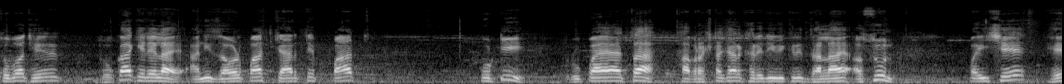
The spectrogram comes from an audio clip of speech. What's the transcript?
सोबत हे धोका केलेला आहे आणि जवळपास चार ते पाच कोटी रुपयाचा हा भ्रष्टाचार खरेदी विक्रीत झाला आहे असून पैसे हे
